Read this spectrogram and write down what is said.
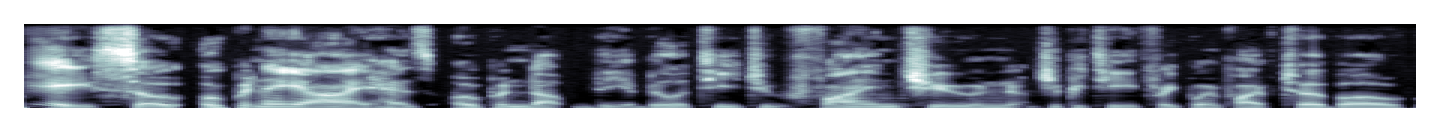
Okay, so OpenAI has opened up the ability to fine tune GPT 3.5 Turbo,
